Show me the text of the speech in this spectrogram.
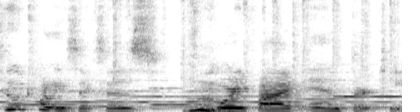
two 26s, Hmm, 45, and 13.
